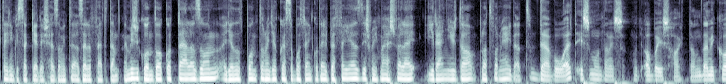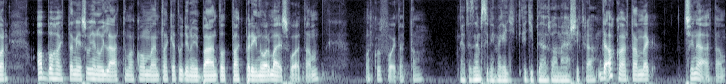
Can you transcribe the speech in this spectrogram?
Térjünk vissza a kérdéshez, amit az előbb feltettem. Nem is gondolkodtál azon egy adott ponton, hogy akkor ezt a botránykodást befejezd, és mondjuk másfele irányítsd a platformjaidat? De volt, és mondtam is, hogy abba is hagytam. De mikor abba hagytam, és ugyanúgy láttam a kommenteket, ugyanúgy bántottak, pedig normális voltam, akkor folytattam. Hát ez nem szűnik meg egy, egy pillanatra a másikra. De akartam, meg csináltam.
